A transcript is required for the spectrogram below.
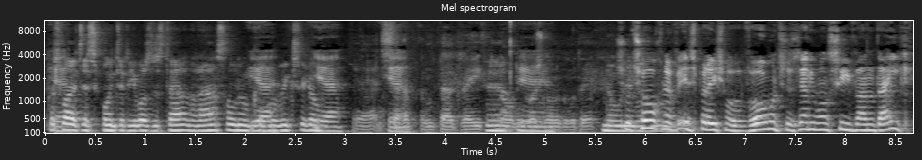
That's yeah. why I was disappointed he wasn't starting at Arsenal no, a yeah. couple of weeks ago. Yeah, yeah instead yeah. of in Belgrade, yeah. no he yeah. wasn't going to go there. No so talking no. of inspirational performances, anyone see Van Dijk?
